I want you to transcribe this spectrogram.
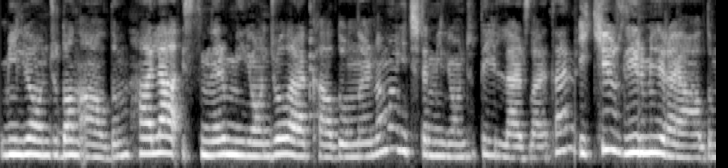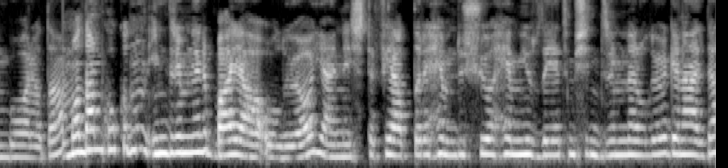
milyoncudan aldım. Hala isimleri milyoncu olarak kaldı onların ama hiç de milyoncu değiller zaten. 220 liraya aldım bu arada. Madame Coco'nun indirimleri bayağı oluyor. Yani işte fiyatları hem düşüyor hem %70 indirimler oluyor. Genelde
